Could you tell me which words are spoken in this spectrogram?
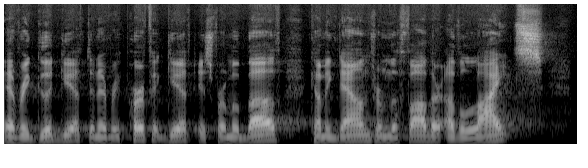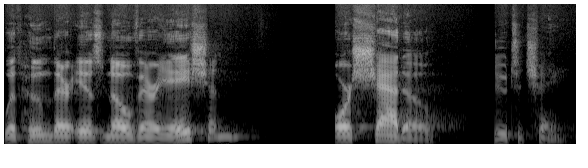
Every good gift and every perfect gift is from above, coming down from the Father of lights, with whom there is no variation or shadow due to change.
